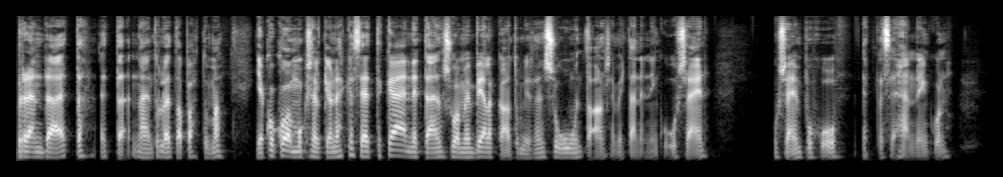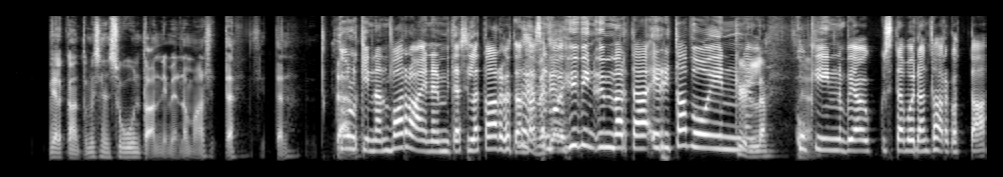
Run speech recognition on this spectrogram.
brändää, että, että näin tulee tapahtumaan. Ja kokoomuksellakin on ehkä se, että käännetään Suomen velkaantumisen suuntaan se, mitä ne niin kuin usein, usein puhuu, että sehän niin kuin velkaantumisen suuntaan nimenomaan sitten, sitten tämän. tulkinnan varainen, mitä sillä tarkoitetaan. Se voi hyvin ymmärtää eri tavoin Kyllä, kukin ja sitä voidaan tarkoittaa.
